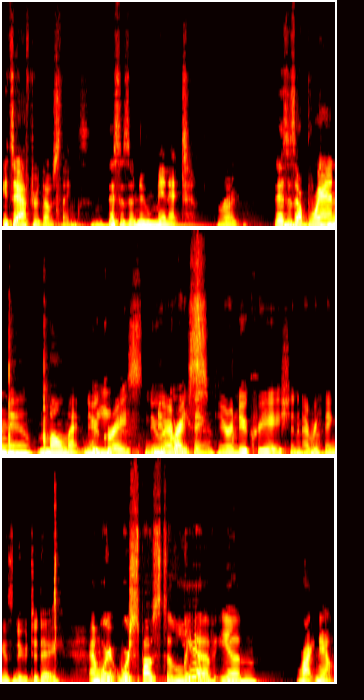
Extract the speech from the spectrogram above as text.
It's after those things. Mm-hmm. This is a new minute. Right. This is a brand new moment. New we, grace, new, new everything. Grace. You're a new creation. Mm-hmm. Everything is new today. And we're, we're supposed to live in right now.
